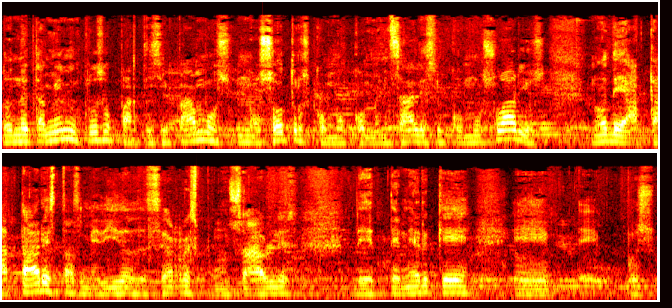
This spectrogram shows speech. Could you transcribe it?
donde también incluso participamos nosotros como comensales y como usuarios, ¿no? de acatar estas medidas, de ser responsables, de tener que, eh, eh, pues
